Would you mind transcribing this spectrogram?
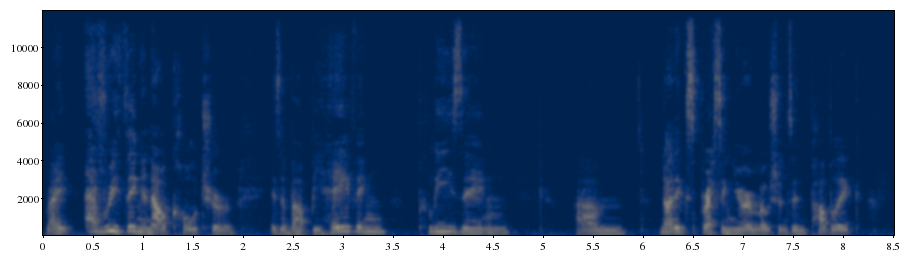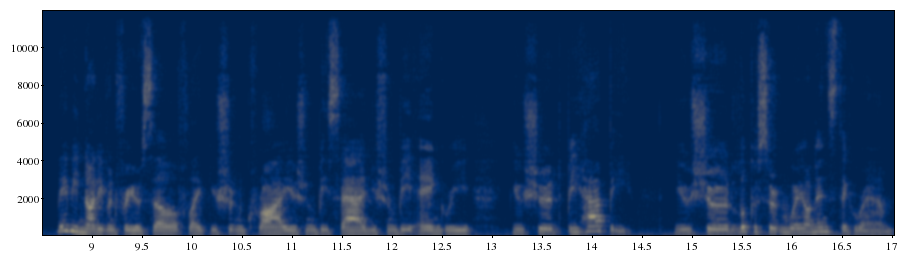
right? Everything in our culture is about behaving, pleasing, um, not expressing your emotions in public, maybe not even for yourself. Like you shouldn't cry, you shouldn't be sad, you shouldn't be angry, you should be happy. You should look a certain way on Instagram.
